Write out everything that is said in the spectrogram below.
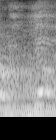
Oh,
